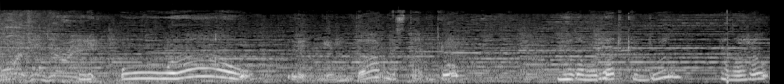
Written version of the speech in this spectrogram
Legendary. Лі- Вау! Легендарный стардроп. У меня там редкий был. Я нажал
